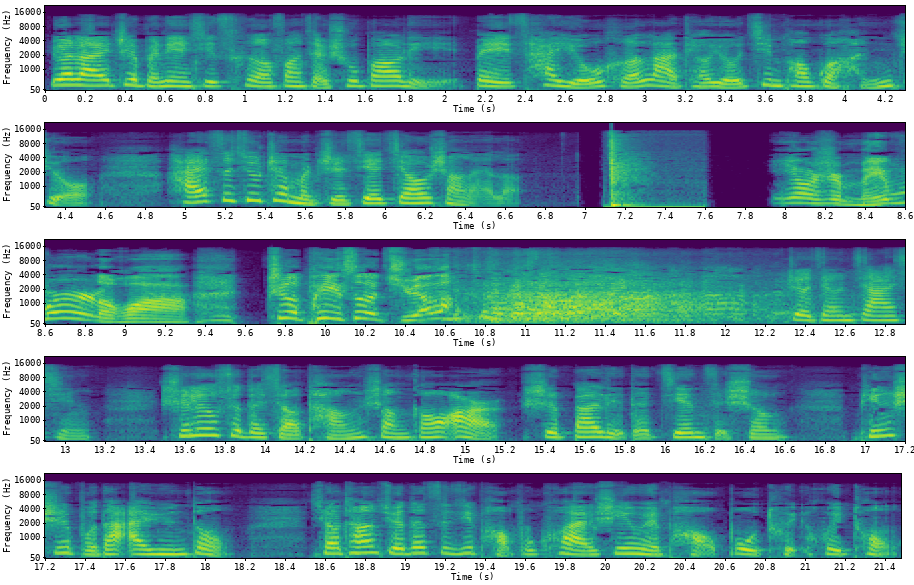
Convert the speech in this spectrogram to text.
原来这本练习册放在书包里，被菜油和辣条油浸泡过很久，孩子就这么直接交上来了。要是没味儿的话，这配色绝了。浙江嘉兴，十六岁的小唐上高二，是班里的尖子生，平时不大爱运动。小唐觉得自己跑不快，是因为跑步腿会痛，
